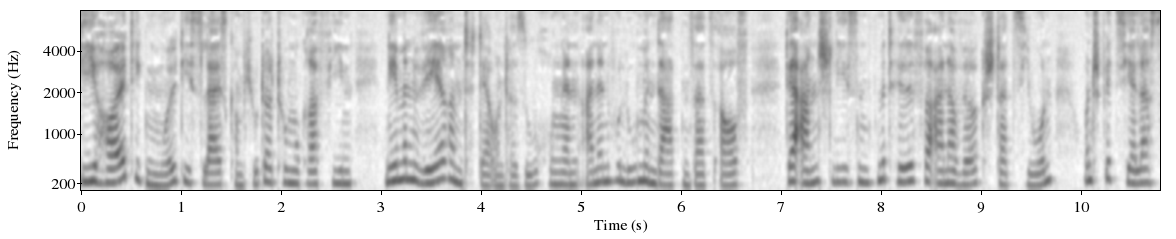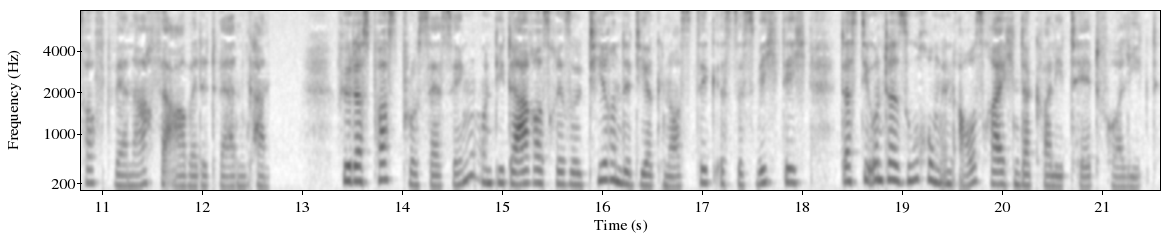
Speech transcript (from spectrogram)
die heutigen Multislice-Computertomographien nehmen während der Untersuchungen einen Volumendatensatz auf, der anschließend mit Hilfe einer Workstation und spezieller Software nachverarbeitet werden kann. Für das Postprocessing und die daraus resultierende Diagnostik ist es wichtig, dass die Untersuchung in ausreichender Qualität vorliegt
